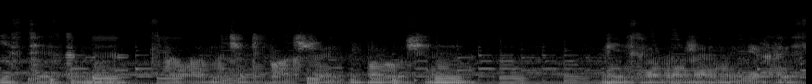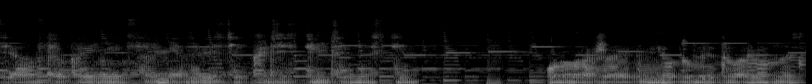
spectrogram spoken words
Естественное стало означать падшее и порочное. Весь воображаемый мир христианства коренится в ненависти к действительности. Он выражает неудовлетворенность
